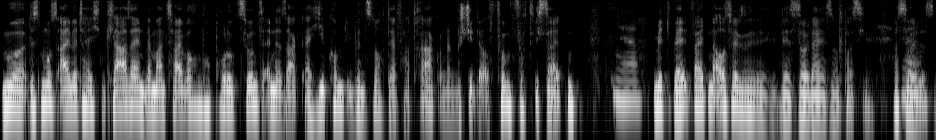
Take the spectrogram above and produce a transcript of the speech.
Nur, das muss allen Beteiligten klar sein, wenn man zwei Wochen vor Produktionsende sagt, ah, hier kommt übrigens noch der Vertrag und dann besteht er aus 45 Seiten Ja. mit weltweiten Auswertungen. Was soll da jetzt noch passieren? Was soll Ja. das?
